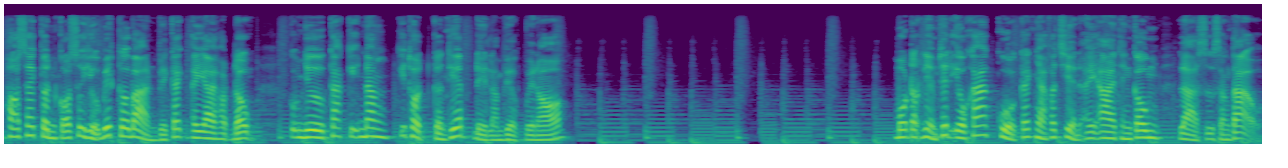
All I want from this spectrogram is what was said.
họ sẽ cần có sự hiểu biết cơ bản về cách AI hoạt động cũng như các kỹ năng, kỹ thuật cần thiết để làm việc với nó. Một đặc điểm thiết yếu khác của các nhà phát triển AI thành công là sự sáng tạo.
